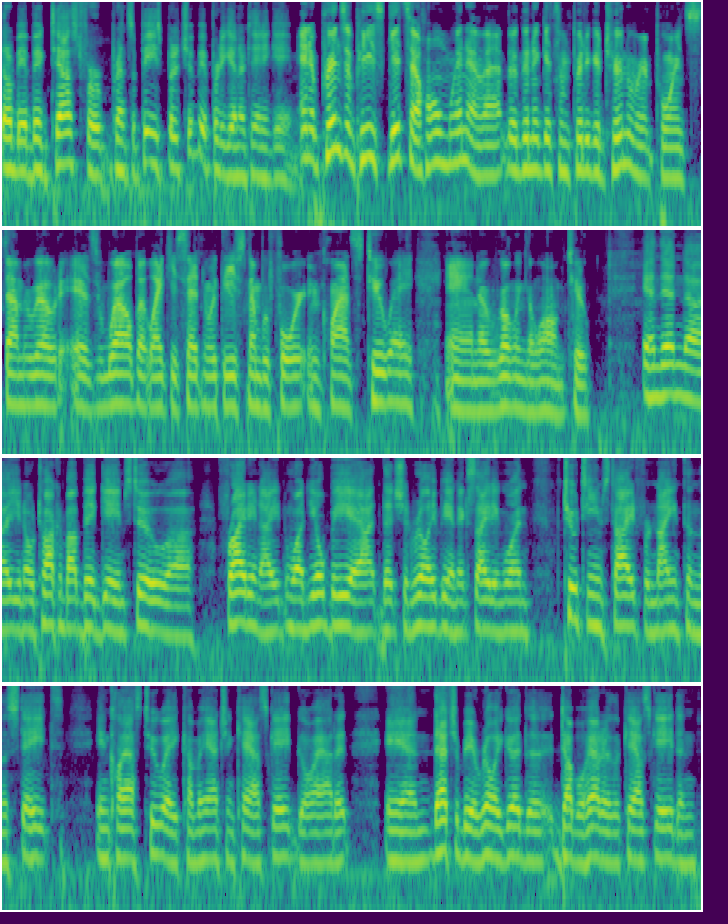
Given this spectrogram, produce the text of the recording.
That'll be a big test for Prince of Peace, but it should be a pretty entertaining game. And if Prince of Peace gets a home win in that, they're going to get some pretty good tournament points down the road as well. But like you said, Northeast number four in Class 2A and are rolling along too. And then, uh, you know, talking about big games too, uh, Friday night, one you'll be at that should really be an exciting one. Two teams tied for ninth in the state in Class 2A, Camanche and Cascade go at it. And that should be a really good uh, doubleheader. The Cascade and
